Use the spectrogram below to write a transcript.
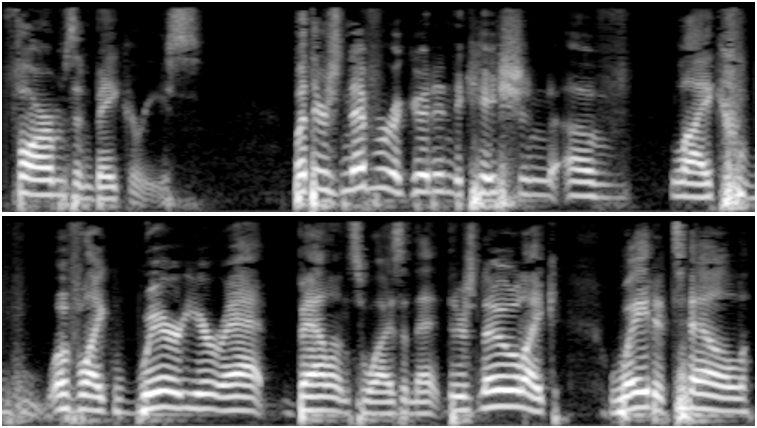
farms and bakeries. But there's never a good indication of like of like where you're at balance wise and that. There's no like way to tell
